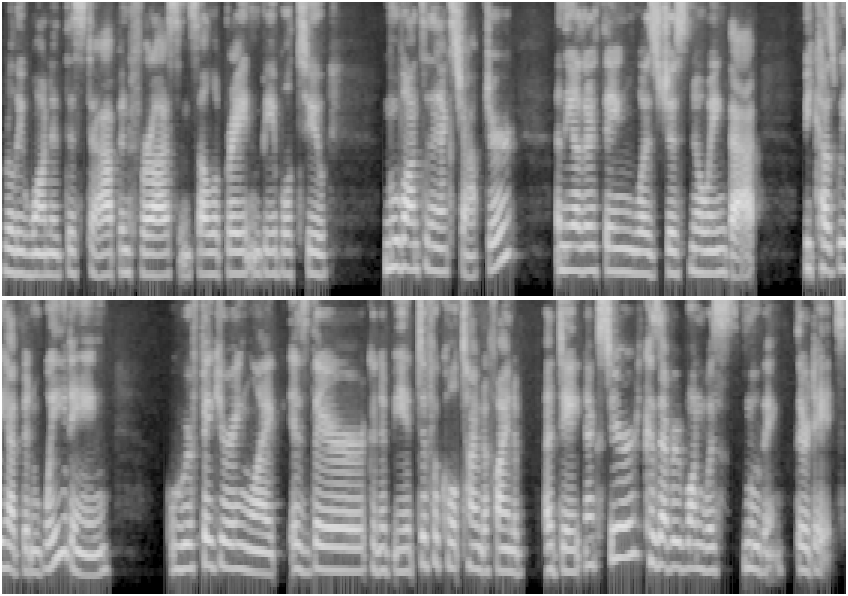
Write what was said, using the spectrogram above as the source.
really wanted this to happen for us and celebrate and be able to move on to the next chapter. And the other thing was just knowing that because we had been waiting, we were figuring like, is there going to be a difficult time to find a a date next year because everyone was moving their dates.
